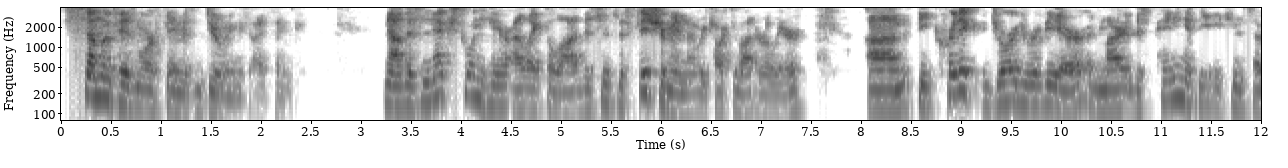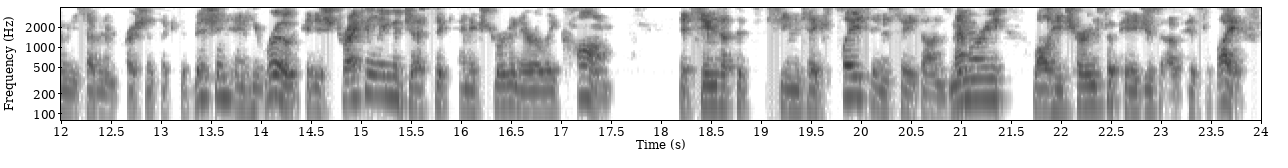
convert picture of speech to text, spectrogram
some of his more famous doings, I think. Now, this next one here I liked a lot. This is the fisherman that we talked about earlier. Um, the critic George Riviere admired this painting at the 1877 Impressionist exhibition, and he wrote, It is strikingly majestic and extraordinarily calm. It seems that the scene takes place in Cezanne's memory while he turns the pages of his life.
